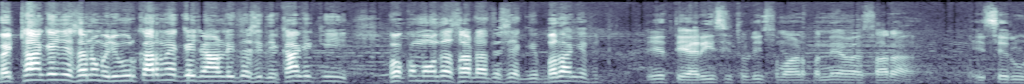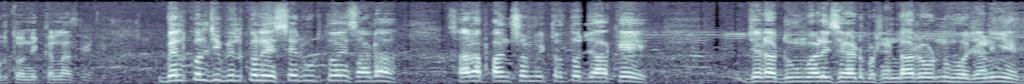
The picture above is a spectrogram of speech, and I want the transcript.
ਬੈਠਾਂਗੇ ਜੇ ਸਾਨੂੰ ਮਜਬੂਰ ਕਰਨ ਅੱਗੇ ਜਾਣ ਲਈ ਤਾਂ ਅਸੀਂ ਦੇਖਾਂਗੇ ਕੀ ਹੁਕਮ ਆਉਂਦਾ ਸਾਡਾ ਤੇ ਅਸੀਂ ਅੱਗੇ ਵਧਾਂਗੇ ਫਿਰ। ਇਹ ਤਿਆਰੀ ਸੀ ਥੋੜੀ ਸਮਾਨ ਬੰਨਿਆ ਹੋਇਆ ਸਾਰਾ। ਇਸੇ ਰੂਟ ਤੋਂ ਨਿਕਲਣਾ ਸੀ। ਬਿਲਕੁਲ ਜੀ, ਬਿਲਕੁਲ ਇਸੇ ਰੂਟ ਤੋਂ ਇਹ ਸਾਡਾ, ਸਾਰਾ 500 ਮੀਟਰ ਤੋਂ ਜਾ ਕੇ ਜਿਹੜਾ ਡੂਮ ਵਾਲੀ ਸਾਈਡ ਬਠਿੰਡਾ ਰੋਡ ਨੂੰ ਹੋ ਜਾਣੀ ਹੈ।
